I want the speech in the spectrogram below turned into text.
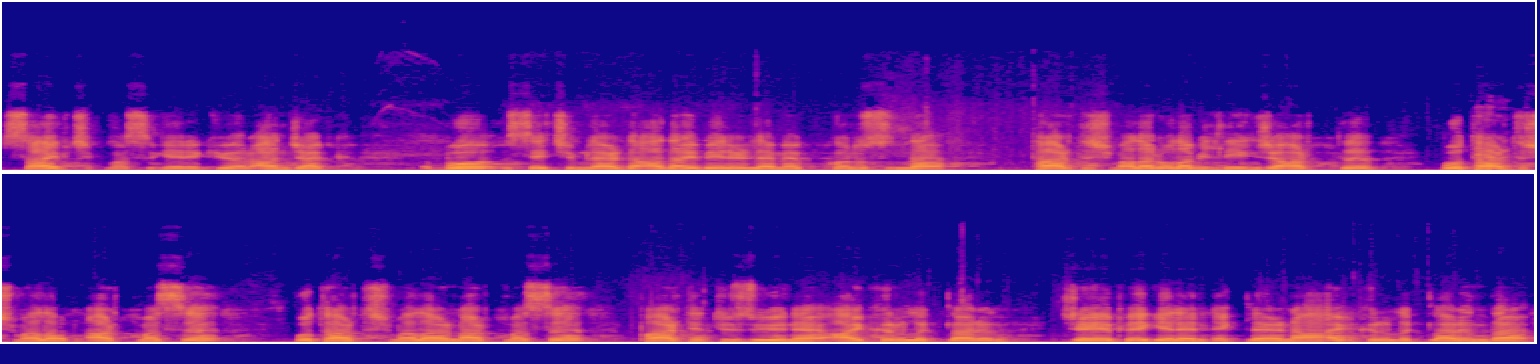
sahip çıkması gerekiyor. Ancak bu seçimlerde aday belirleme konusunda tartışmalar olabildiğince arttı. Bu tartışmaların artması, bu tartışmaların artması parti tüzüğüne aykırılıkların, CHP geleneklerine aykırılıkların da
